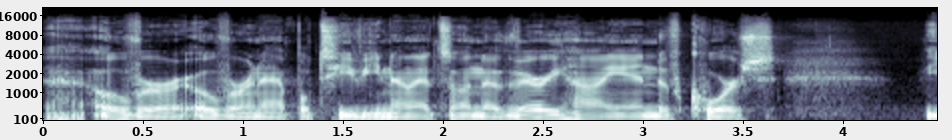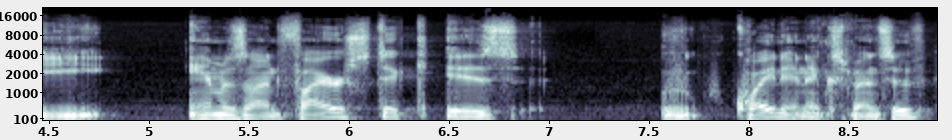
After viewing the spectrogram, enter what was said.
Uh, over over an Apple TV. Now that's on the very high end, of course. The Amazon Fire Stick is quite inexpensive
